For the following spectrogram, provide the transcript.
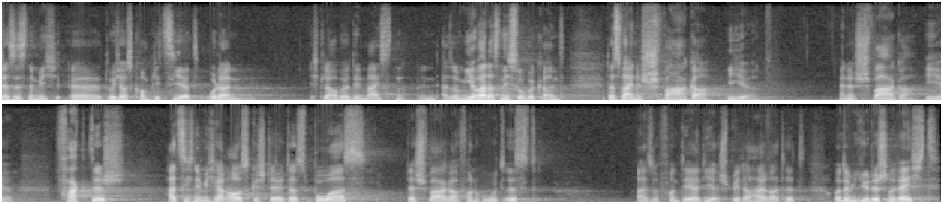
Das ist nämlich äh, durchaus kompliziert oder ich glaube den meisten, also mir war das nicht so bekannt. Das war eine Schwager-Ehe. Eine Schwager-Ehe. Faktisch hat sich nämlich herausgestellt, dass Boas der Schwager von Ruth ist, also von der, die er später heiratet. Und im jüdischen Recht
